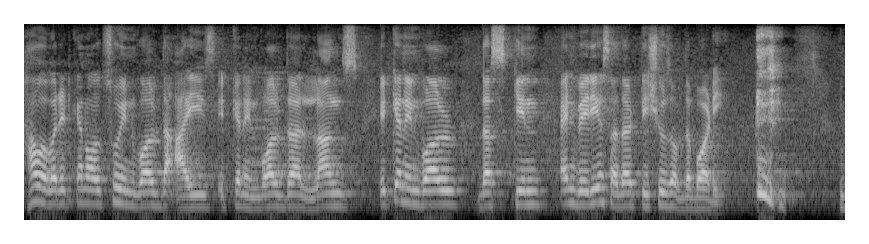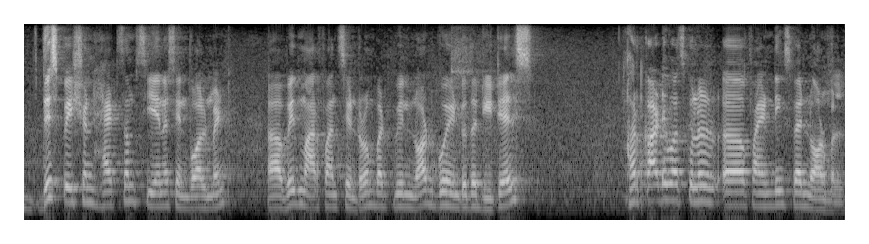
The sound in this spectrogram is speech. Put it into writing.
However, it can also involve the eyes, it can involve the lungs, it can involve the skin and various other tissues of the body. this patient had some CNS involvement uh, with Marfan syndrome but we will not go into the details. Her cardiovascular uh, findings were normal.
